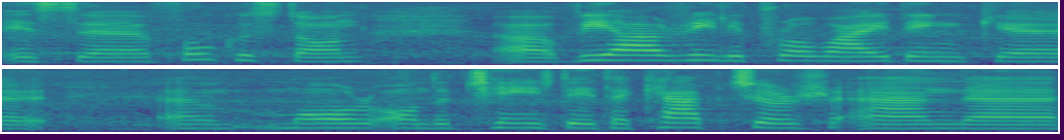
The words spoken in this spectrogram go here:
is focused on, we are really providing um, more on the change data capture and uh,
